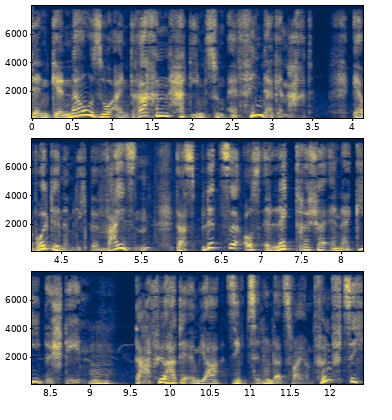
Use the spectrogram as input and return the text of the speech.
Denn genau so ein Drachen hat ihn zum Erfinder gemacht. Er wollte nämlich beweisen, dass Blitze aus elektrischer Energie bestehen. Dafür hatte er im Jahr 1752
